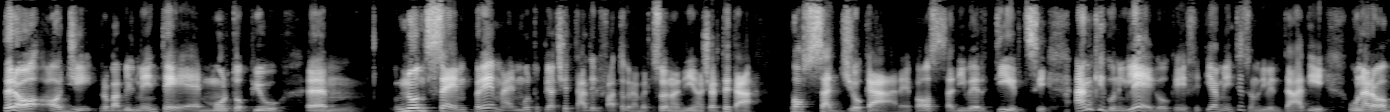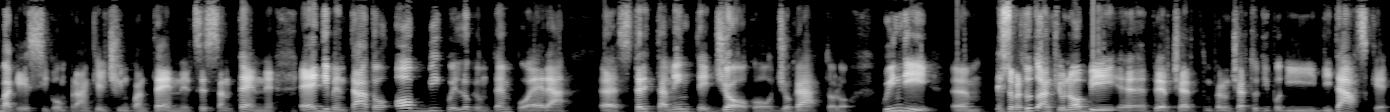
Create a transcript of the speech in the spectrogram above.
Però oggi probabilmente è molto più, ehm, non sempre, ma è molto più accettato il fatto che una persona di una certa età possa giocare, possa divertirsi, anche con i Lego, che effettivamente sono diventati una roba che si compra anche il cinquantenne, il sessantenne. È diventato hobby quello che un tempo era eh, strettamente gioco, giocattolo. Quindi, ehm, e soprattutto anche un hobby eh, per, cer- per, un certo tipo di, di tasche.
